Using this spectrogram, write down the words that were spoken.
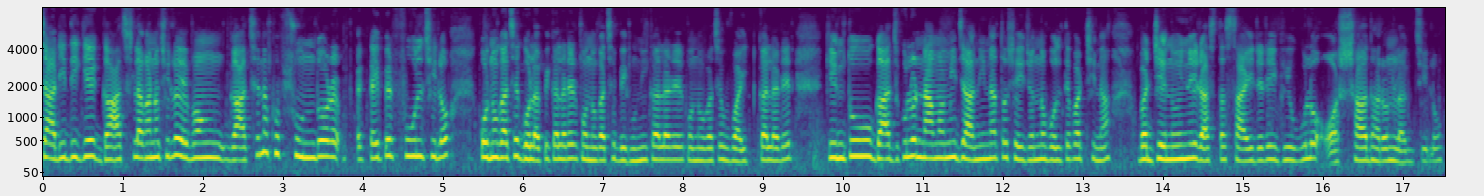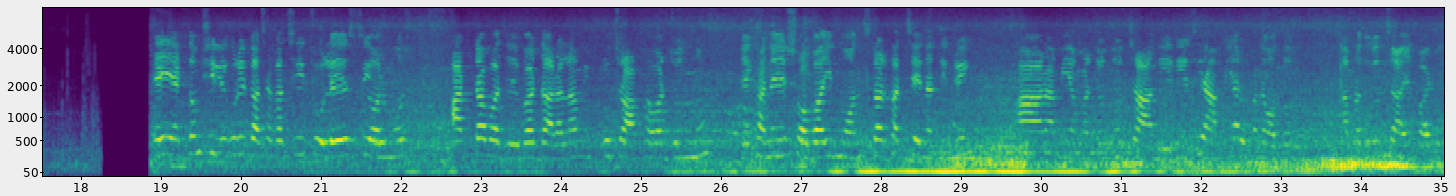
চারিদিকে গাছ লাগানো ছিল এবং গাছে না খুব সুন্দর এক টাইপের ফুল ছিল। কোনো গাছে গোলাপি কালারের, কোনো গাছে বেগুনি কালারের, কোনো গাছে হোয়াইট কালারের। কিন্তু গাছগুলোর নাম আমি জানি না, তো সেই জন্য বলতে পারছি না। বাট জেনুইনলি রাস্তার সাইডের এই ভিউগুলো অসাধারণ লাগছিল। এই একদম শিলিগুড়ির কাছাকাছি চলে এসেছি অলমোস্ট আটটা বাজে। এবার দাঁড়ালাম একটু চা খাওয়ার জন্য। এখানে সবাই মনস্টার খাচ্ছে এনার্জি ড্রিঙ্ক আর আমি আমার জন্য চা নিয়ে নিয়েছি। আমি আর ওখানে অতল আমরা দুজন চায়ের পার্টি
